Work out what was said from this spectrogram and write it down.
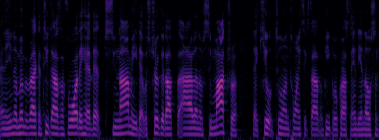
and you know, remember back in 2004, they had that tsunami that was triggered off the island of Sumatra that killed 226,000 people across the Indian Ocean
